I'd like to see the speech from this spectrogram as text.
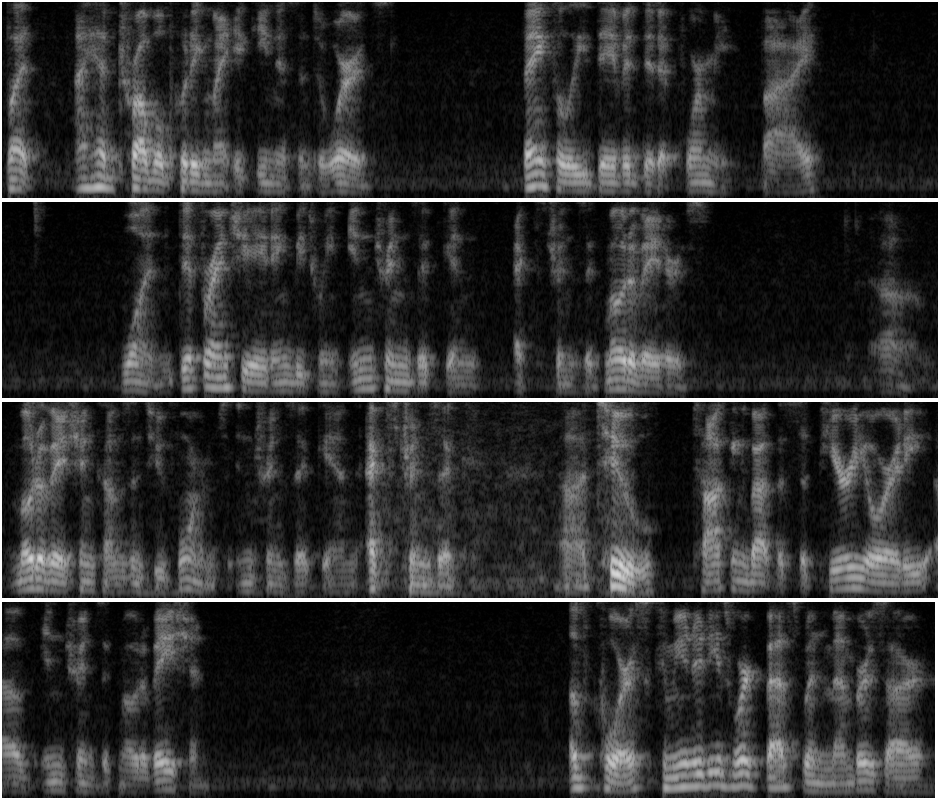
but I had trouble putting my ickiness into words. Thankfully, David did it for me by one, differentiating between intrinsic and extrinsic motivators. Uh, motivation comes in two forms intrinsic and extrinsic. Uh, two, talking about the superiority of intrinsic motivation. Of course, communities work best when members are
